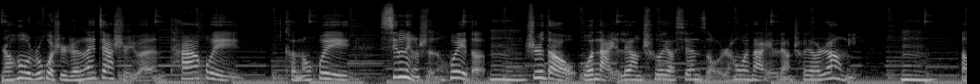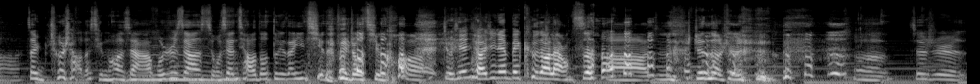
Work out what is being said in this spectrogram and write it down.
然后如果是人类驾驶员，他会可能会心领神会的嗯。知道我哪一辆车要先走，然后我哪一辆车要让你。嗯，呃，在车少的情况下，嗯不是像嗯九仙桥都堆在一起的那种情况。九仙桥今天被 Q 到两次。啊，真真的是，嗯，就是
